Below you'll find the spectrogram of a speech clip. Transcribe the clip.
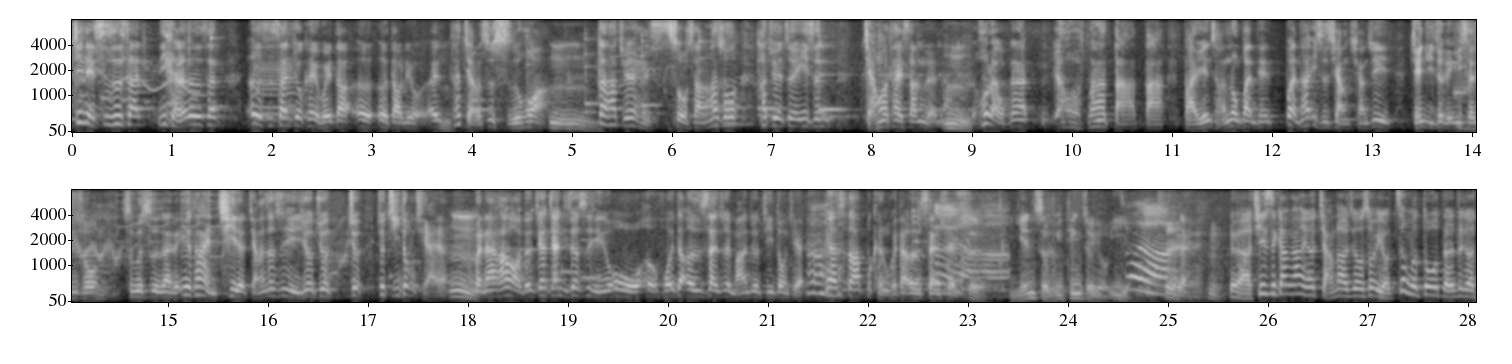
今年四十三，你改成二十三，二十三就可以回到二二到六。哎，他讲的是实话。嗯嗯。但他觉得很受伤。他说他觉得这个医生讲话太伤人了。嗯。后来我跟他，然后帮他打打打圆场，弄半天，不然他一直想想去检举这个医生，说是不是那个？因为他很气的，讲这事情就就就就。激动起来了，嗯，本来好好的讲讲起这个事情，哦，回到二十三岁马上就激动起来，因为他知道他不可能回到二十三岁，是。言者无意，听者有意，对啊，是，嗯，对啊，其实刚刚有讲到，就是说有这么多的这个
